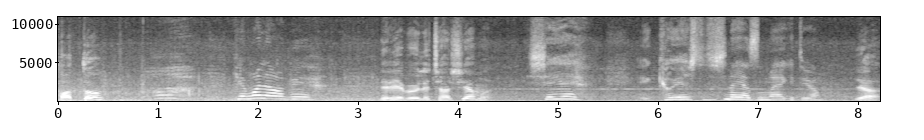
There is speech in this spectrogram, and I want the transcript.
Fatto, Kemal abi, nereye böyle çarşıya mı? şeye, köy enstitüsüne yazılmaya gidiyorum. Ya.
